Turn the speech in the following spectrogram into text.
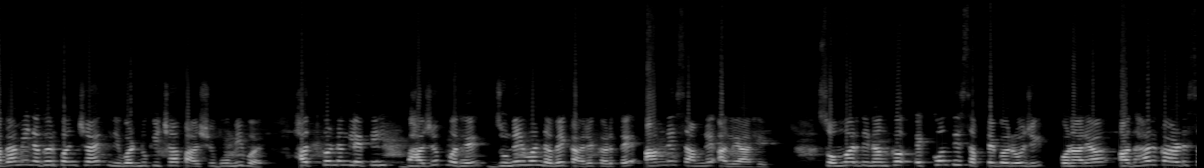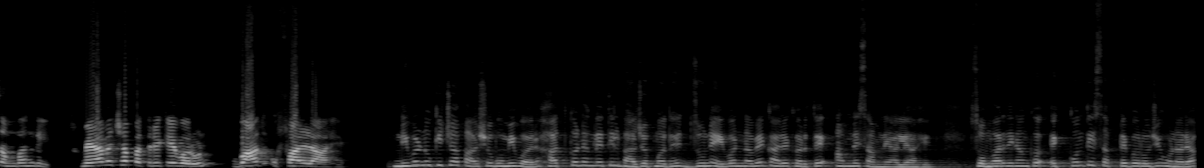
आगामी नगरपंचायत निवडणुकीच्या पार्श्वभूमीवर हातकणंगलेतील भाजपमध्ये जुने व नवे कार्यकर्ते आमने सामने आले आहेत. सोमवार दिनांक एकोणतीस सप्टेंबर रोजी होणाऱ्या आधार कार्ड संबंधी मेळाव्याच्या पत्रिकेवरून वाद उफाळला आहे. निवडणुकीच्या पार्श्वभूमीवर हातकणंगलेतील भाजपमध्ये जुने व नवे कार्यकर्ते आमने सामने आले आहेत. सोमवार दिनांक एकोणतीस सप्टेंबर रोजी होणाऱ्या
